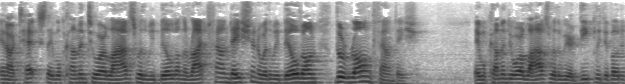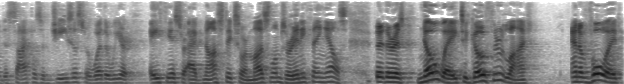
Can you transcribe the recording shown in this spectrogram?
in our text, they will come into our lives whether we build on the right foundation or whether we build on the wrong foundation. They will come into our lives whether we are deeply devoted disciples of Jesus or whether we are atheists or agnostics or Muslims or anything else. There is no way to go through life and avoid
